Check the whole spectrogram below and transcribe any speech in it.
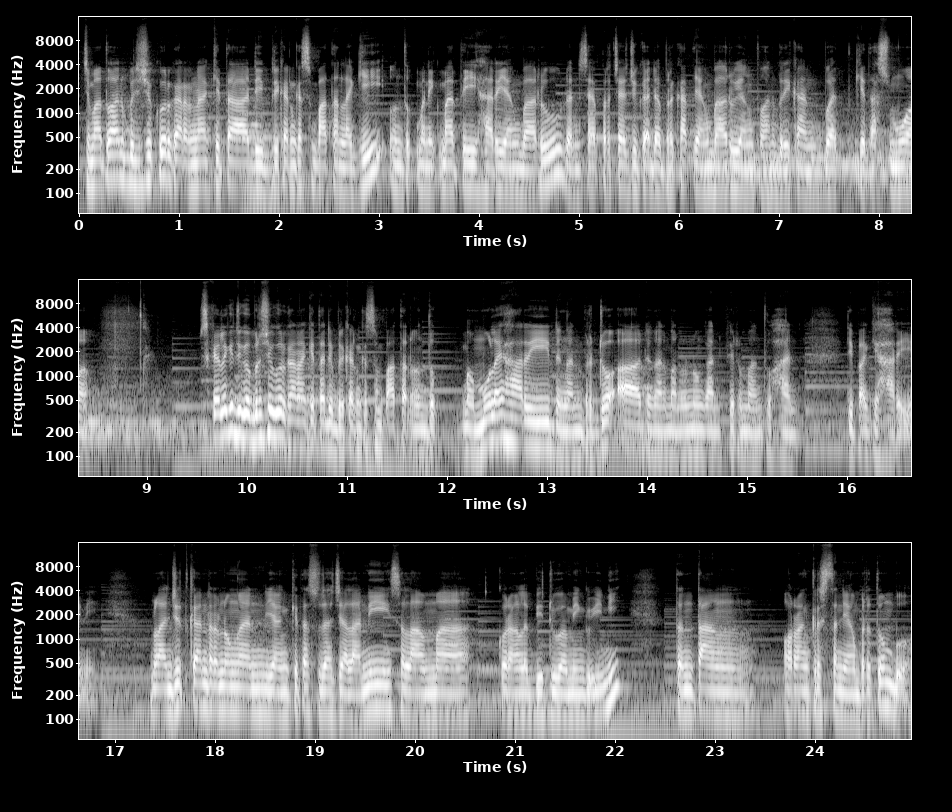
Jemaat Tuhan puji syukur karena kita diberikan kesempatan lagi untuk menikmati hari yang baru dan saya percaya juga ada berkat yang baru yang Tuhan berikan buat kita semua. Sekali lagi juga bersyukur karena kita diberikan kesempatan untuk memulai hari dengan berdoa, dengan merenungkan firman Tuhan di pagi hari ini. Melanjutkan renungan yang kita sudah jalani selama kurang lebih dua minggu ini tentang orang Kristen yang bertumbuh.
